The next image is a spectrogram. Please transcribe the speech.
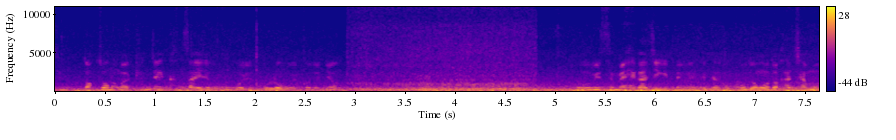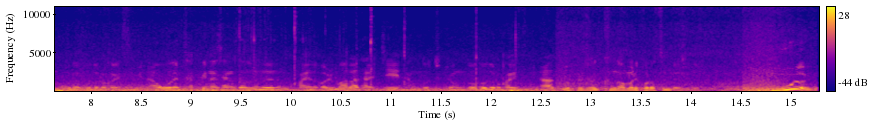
지금 떡조는가 굉장히 큰 사이즈가 올라오고, 올라오고 있거든요. 조금 있으면 해가 지기 때문에 그때부터 고등어도 같이 한번 노려보도록 하겠습니다. 오늘 잡히는 생선은 과연 얼마나 달지 당도 측정 넣어보도록 하겠습니다. 옆에 저는 큰거 한 마리 걸었습니다 지금. 뭐야 이거?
